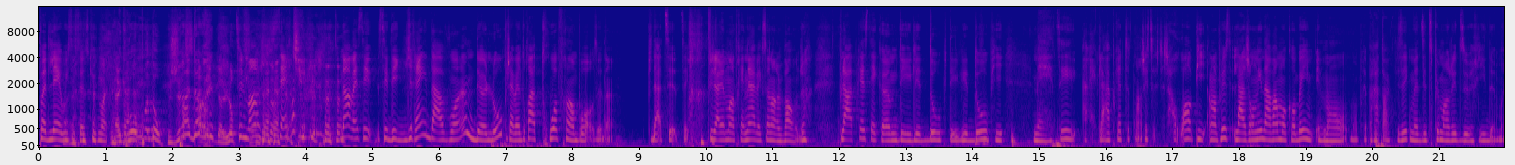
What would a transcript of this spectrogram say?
Pas de lait, oui, c'est ça, excuse-moi. Un gros pas d'eau, juste Pas d'eau. avec de l'eau. Tu le manges sec. non, mais c'est, c'est des grains d'avoine, de l'eau, puis j'avais le droit à trois framboises dedans. Puis that's it. Puis j'allais m'entraîner avec ça dans le ventre, genre. Puis là, après, c'était comme des litres d'eau, puis des litres d'eau, puis... Mais, tu sais, avec là, après, tout manger, j'étais genre, wow. Puis en plus, la journée d'avant mon combat, il- mon, mon préparateur physique m'a dit, tu peux manger du riz demain.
